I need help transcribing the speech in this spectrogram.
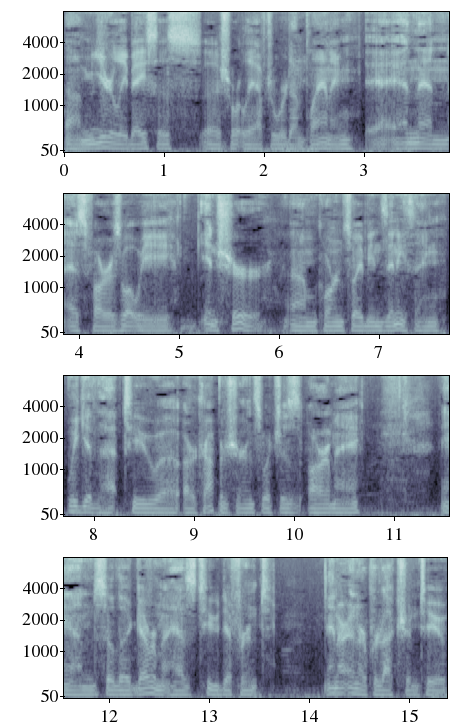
a um, yearly basis uh, shortly after we're done planting. And then as far as what we insure, um, corn, soybeans, anything, we give that to uh, our crop insurance, which is RMA. And so the government has two different in our our production too.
